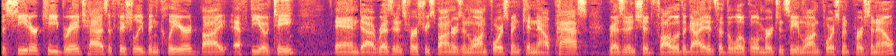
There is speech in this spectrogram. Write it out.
The Cedar Key Bridge has officially been cleared by FDOT, and uh, residents, first responders, and law enforcement can now pass. Residents should follow the guidance of the local emergency and law enforcement personnel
